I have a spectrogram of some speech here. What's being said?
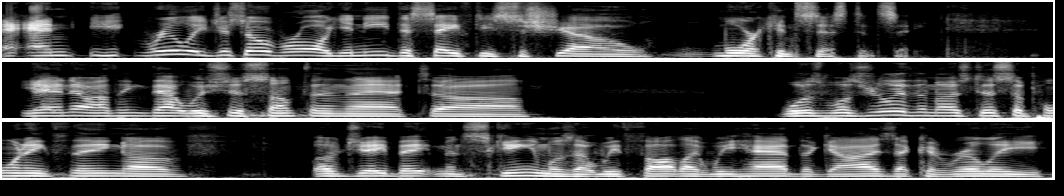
And really, just overall, you need the safeties to show more consistency. Yeah, no, I think that was just something that uh, was was really the most disappointing thing of of Jay Bateman's scheme was that we thought like we had the guys that could really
